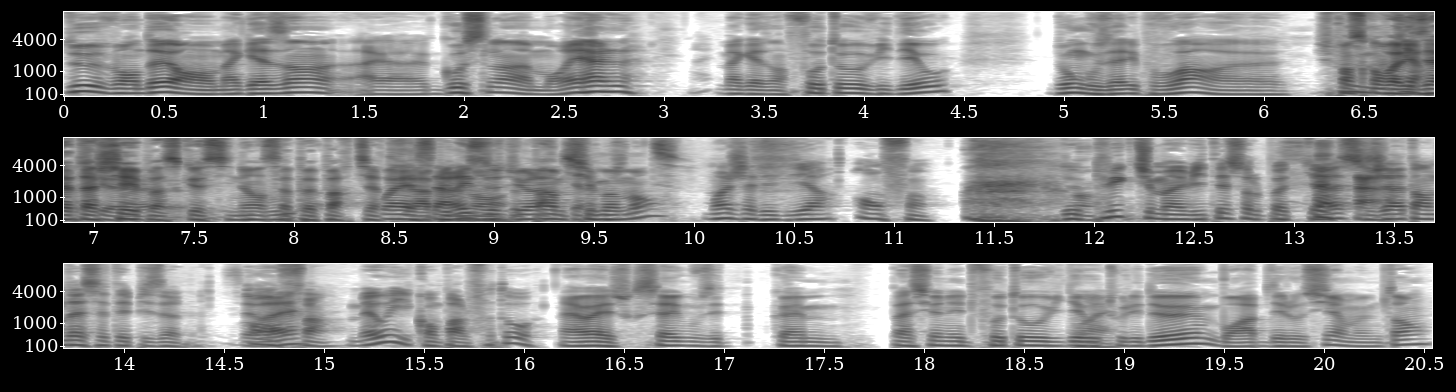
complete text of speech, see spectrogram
deux vendeurs en magasin à Gosselin à Montréal, magasin photo, vidéo. Donc vous allez pouvoir. euh, Je pense qu'on va les parce attacher parce que, sinon ça peut partir ouais, très ça risque de durer un petit vite. moment. Moi, j'allais dire enfin. Depuis que tu m'as invité sur le podcast, j'attendais cet épisode. C'est vrai enfin. Mais oui, qu'on parle photo. Ah ouais, c'est vrai que vous êtes quand même passionnés de photos, vidéos Ouais. tous les deux. Bon, Abdel aussi en même temps.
